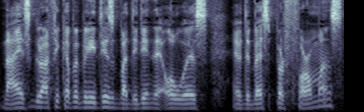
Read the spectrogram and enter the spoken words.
nice graphic capabilities, but they didn't always have the best performance.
